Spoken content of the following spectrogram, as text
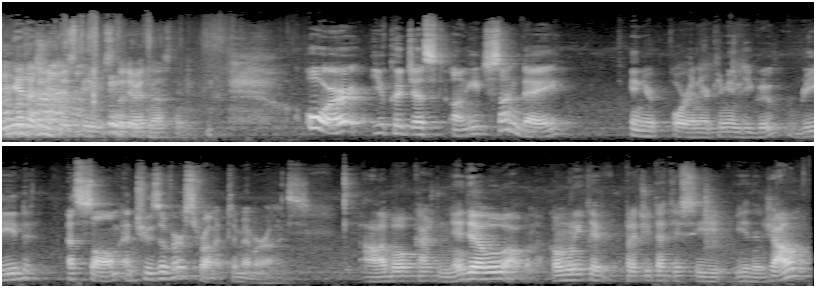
Nezačnite s tým 119. Or you could just on each Sunday in your or in your community group read a psalm and choose a verse from it to memorize. Alebo každú nedelu, alebo na komunite prečítate si jeden žalm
